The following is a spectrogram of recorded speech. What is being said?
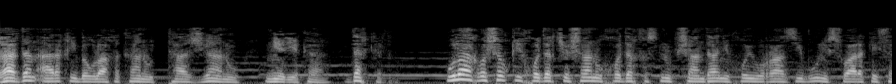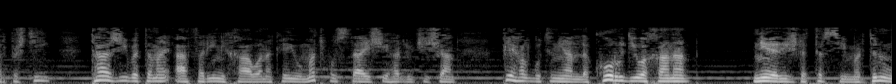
غاردان ئارەقی بە وڵاخەکان و تاژیان و نێریەکە دەرکردبوو وڵاخ بە شەوقی خۆدەرکێشان و خۆدەرخستن و پیشاندانی خۆی و ڕازی بوونی سوارەکەی سەرپشتی تاژی بە تەمای ئافرینی خاوەنەکەی و مەتح و ستایشی هەردووکیشان پێ هەڵگوتنیان لە کۆڕ و دیوەخانان نێریش لە ترسی مردن و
